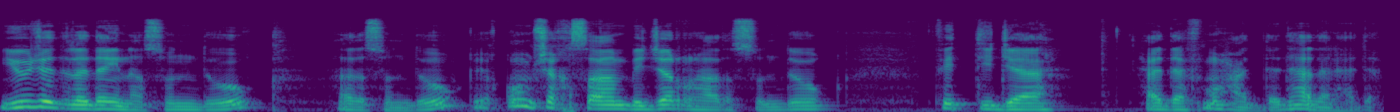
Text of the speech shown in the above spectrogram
يوجد لدينا صندوق هذا صندوق يقوم شخصان بجر هذا الصندوق في اتجاه هدف محدد هذا الهدف.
